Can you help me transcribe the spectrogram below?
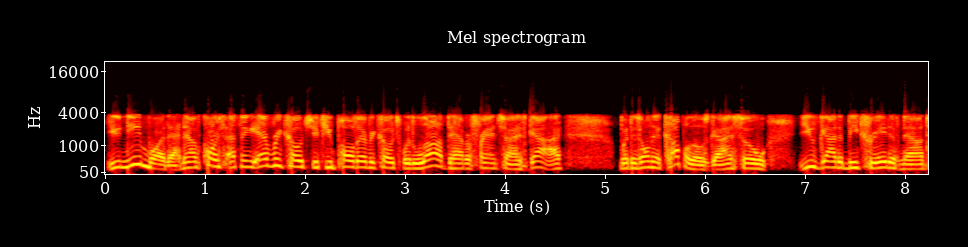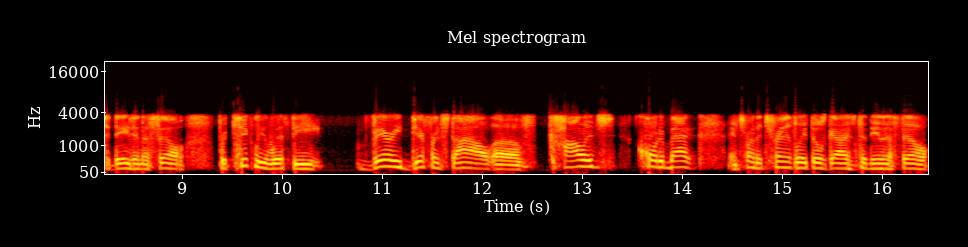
You need more of that. Now, of course, I think every coach, if you polled every coach, would love to have a franchise guy, but there's only a couple of those guys, so you've got to be creative now in today's NFL, particularly with the very different style of college quarterback and trying to translate those guys to the NFL.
